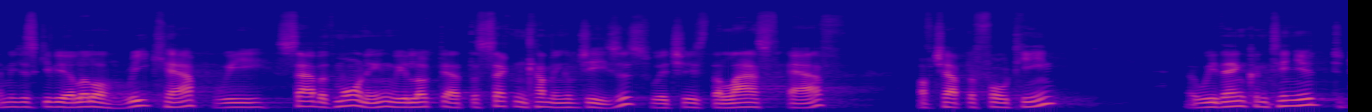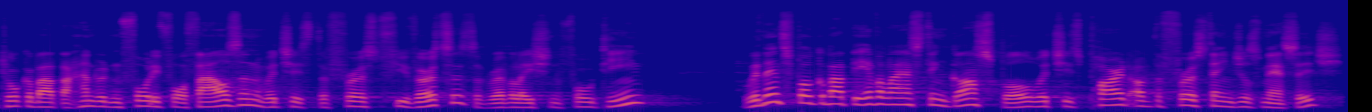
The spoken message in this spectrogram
Let me just give you a little recap. We, Sabbath morning, we looked at the second coming of Jesus, which is the last half of chapter 14. Uh, we then continued to talk about the 144,000, which is the first few verses of Revelation 14. We then spoke about the everlasting gospel, which is part of the first angel's message.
